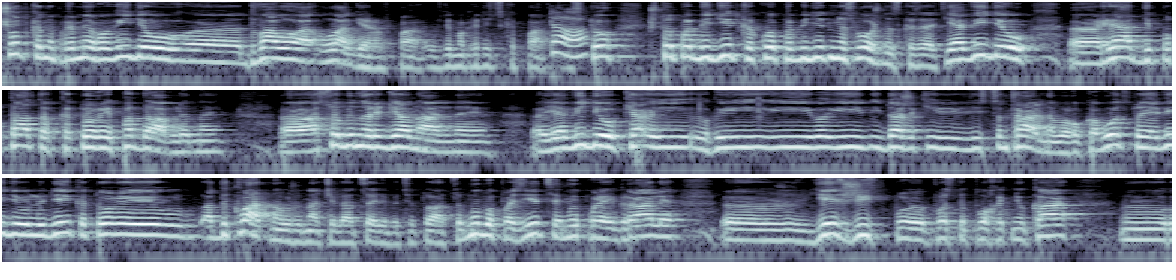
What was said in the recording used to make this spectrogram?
четко, например, увидел э, два лагеря в, в демократической партии. Да. Что, что победит, какой победит, мне сложно сказать. Я видел э, ряд депутатов, которые подавлены, особенно региональные. Я видел и, и, и, и даже из центрального руководства, я видел людей, которые адекватно уже начали оценивать ситуацию. Мы в оппозиции, мы проиграли, э, есть жизнь после Плохотнюка. Э,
